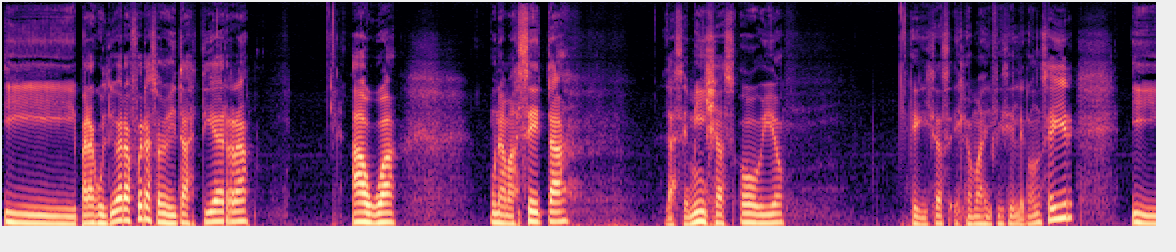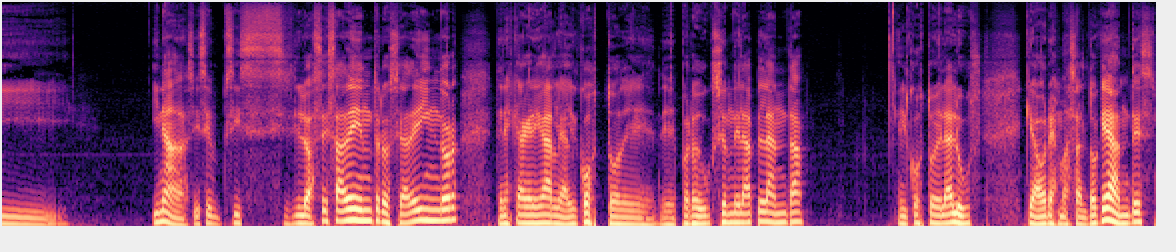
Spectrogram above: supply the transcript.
Y para cultivar afuera solo necesitas tierra, agua, una maceta, las semillas, obvio, que quizás es lo más difícil de conseguir. Y, y nada, si, si, lo haces adentro, o sea de indoor, tenés que agregarle al costo de, de, producción de la planta el costo de la luz, que ahora es más alto que antes.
